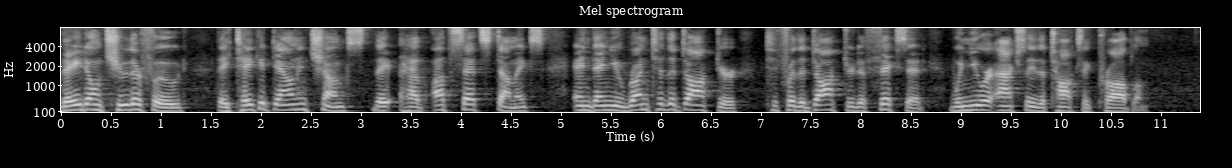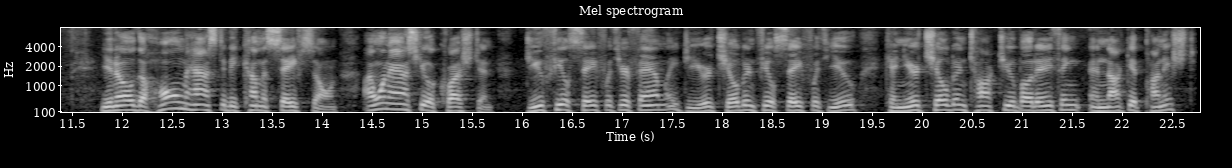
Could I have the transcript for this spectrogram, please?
they don't chew their food, they take it down in chunks, they have upset stomachs, and then you run to the doctor to, for the doctor to fix it when you are actually the toxic problem. You know, the home has to become a safe zone. I want to ask you a question. Do you feel safe with your family? Do your children feel safe with you? Can your children talk to you about anything and not get punished?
